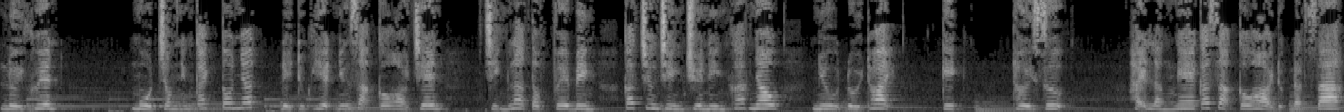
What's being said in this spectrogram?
Lời khuyên Một trong những cách tốt nhất để thực hiện những dạng câu hỏi trên chính là tập phê bình các chương trình truyền hình khác nhau như đối thoại, kịch, thời sự. Hãy lắng nghe các dạng câu hỏi được đặt ra,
